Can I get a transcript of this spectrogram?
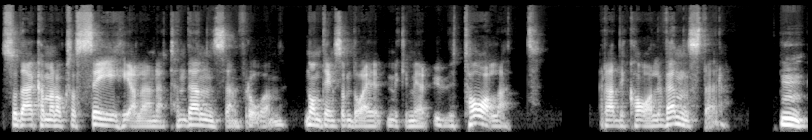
Så där kan man också se hela den där tendensen från någonting som då är mycket mer uttalat radikal vänster mm.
